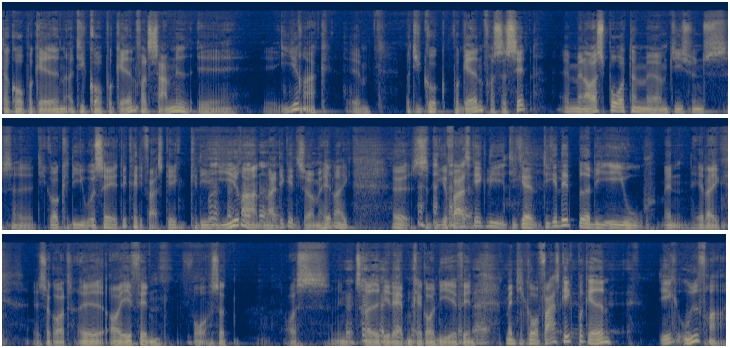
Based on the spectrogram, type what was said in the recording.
der går på gaden, og de går på gaden for et samlet øh, Irak. Øh, og de går på gaden for sig selv. Øh, Man har også spurgt dem, øh, om de synes, de godt kan lide USA. Det kan de faktisk ikke. Kan de lide Iran? Nej, det kan de så heller ikke. Så de kan faktisk ikke lide, de kan, de kan lidt bedre lide EU, men heller ikke så godt. Og FN får så også en tredjedel af dem kan godt lide FN. Men de går faktisk ikke på gaden. Det er ikke udefra.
